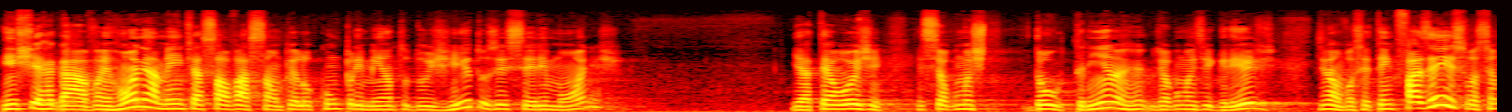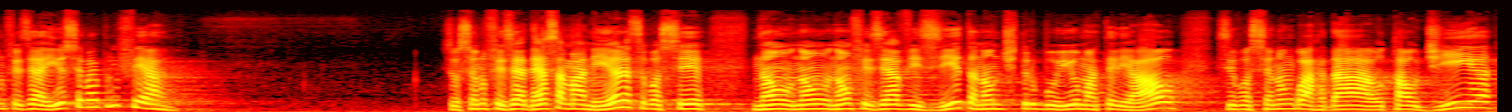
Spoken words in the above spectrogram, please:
enxergavam erroneamente a salvação pelo cumprimento dos ritos e cerimônias, e até hoje, isso algumas doutrinas de algumas igrejas, dizem, não, você tem que fazer isso, se você não fizer isso, você vai para o inferno. Se você não fizer dessa maneira, se você não, não, não fizer a visita, não distribuir o material, se você não guardar o tal dia,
